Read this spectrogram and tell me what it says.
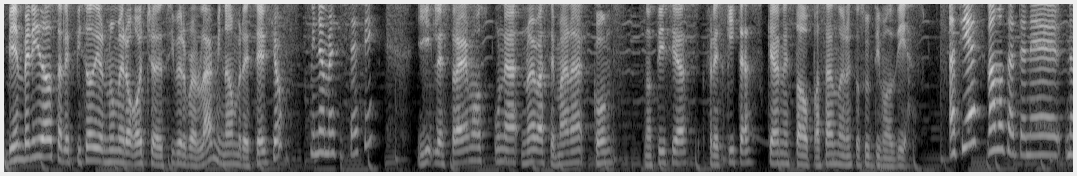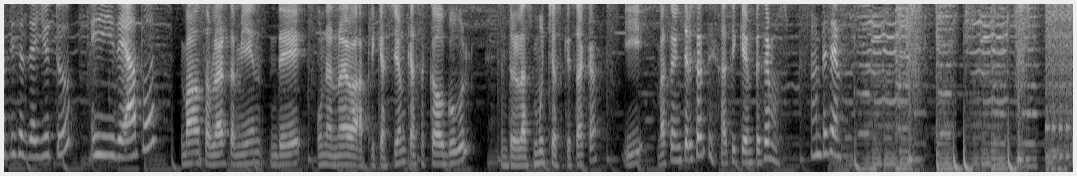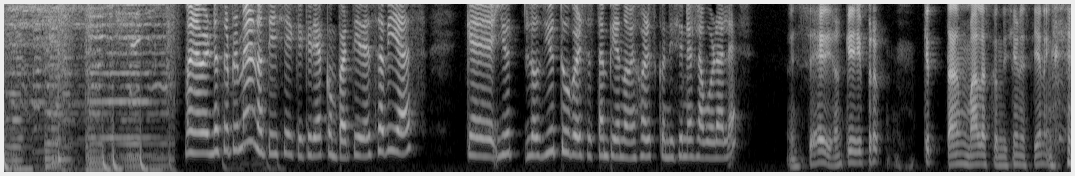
Bienvenidos al episodio número 8 de Ciber Bla Bla. Mi nombre es Sergio Mi nombre es Steffi. y les traemos una nueva semana con noticias fresquitas que han estado pasando en estos últimos días. Así es, vamos a tener noticias de YouTube y de Apple. Vamos a hablar también de una nueva aplicación que ha sacado Google, entre las muchas que saca, y va a ser interesante, así que empecemos. Empecemos. Bueno, a ver, nuestra primera noticia que quería compartir es, ¿sabías que los youtubers están pidiendo mejores condiciones laborales? En serio, ¿Qué, pero qué tan malas condiciones tienen.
